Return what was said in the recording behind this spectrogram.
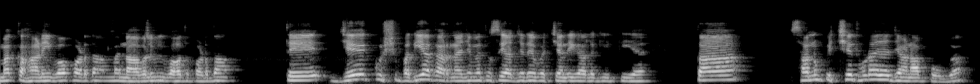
ਮੈਂ ਕਹਾਣੀ ਬਹੁਤ ਪੜ੍ਹਦਾ ਮੈਂ ਨਾਵਲ ਵੀ ਬਹੁਤ ਪੜ੍ਹਦਾ। ਤੇ ਜੇ ਕੁਝ ਵਧੀਆ ਕਰਨਾ ਜਿਵੇਂ ਤੁਸੀਂ ਅੱਜ ਦੇ ਬੱਚਿਆਂ ਦੀ ਗੱਲ ਕੀਤੀ ਹੈ ਤਾਂ ਸਾਨੂੰ ਪਿੱਛੇ ਥੋੜਾ ਜਿਹਾ ਜਾਣਾ ਪਊਗਾ।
